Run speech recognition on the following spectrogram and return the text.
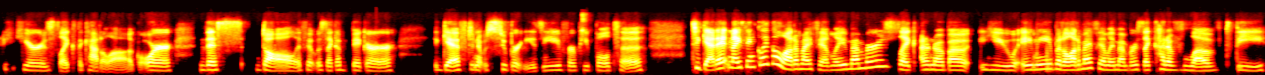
here's like the catalog or this doll if it was like a bigger gift and it was super easy for people to to get it and i think like a lot of my family members like i don't know about you amy but a lot of my family members like kind of loved the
